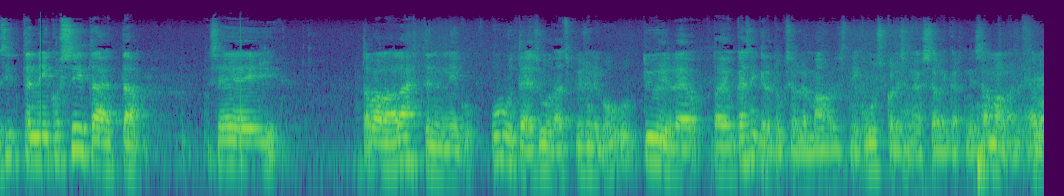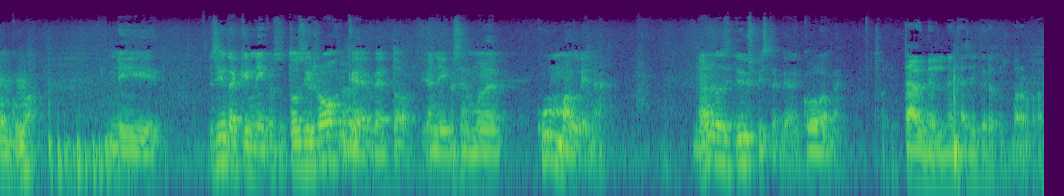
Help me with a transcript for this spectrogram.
sitten niin kuin siitä, että se ei tavallaan lähtenyt niinku uuteen suuntaan, että se pysyi niinku tyylille tai käsikirjoitukselle mahdollisesti niinku uskollisena, jos se oli kerta niin samanlainen elokuva. Mm-hmm. Niin siitäkin niinku se tosi rohkea veto ja niinku semmoinen kummallinen. Annetaan sitten yksi piste vielä, niin kolme. Täydellinen käsikirjoitus varmaan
